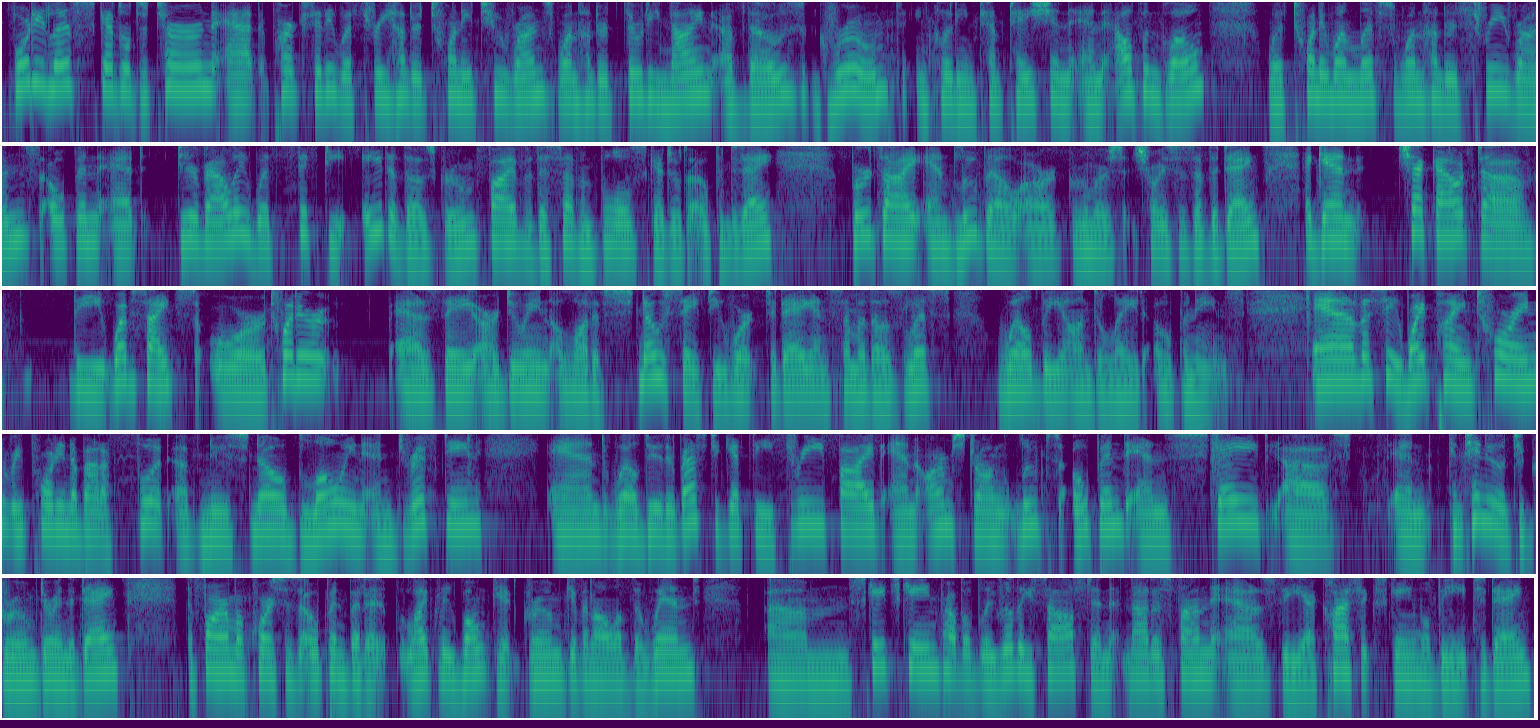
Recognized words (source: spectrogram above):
40 lifts scheduled to turn at Park City with 322 runs, 139 of those groomed, including Temptation and Alpenglow, with 21 lifts, 103 runs open at Deer Valley with 58 of those groomed, five of the seven bulls scheduled to open today. Birdseye and Bluebell are groomers' choices of the day. Again, check out uh, the websites or Twitter as they are doing a lot of snow safety work today, and some of those lifts will be on delayed openings. And let's see, White Pine Touring reporting about a foot of new snow blowing and drifting. And will do their best to get the 3, 5, and Armstrong loops opened and stay uh, and continue to groom during the day. The farm, of course, is open, but it likely won't get groomed given all of the wind. Um, skate skiing probably really soft and not as fun as the uh, classic skiing will be today.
